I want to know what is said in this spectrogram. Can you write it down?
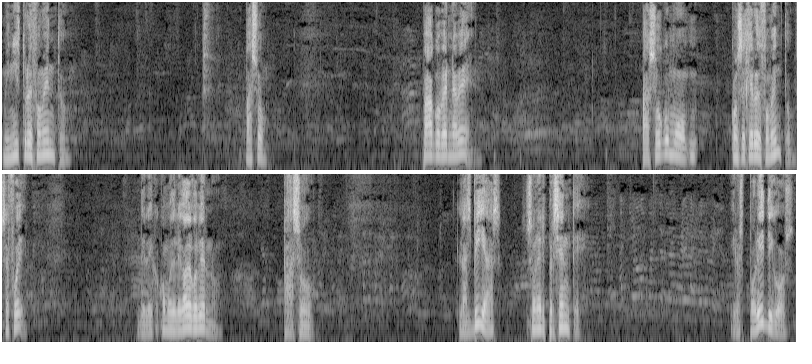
ministro de fomento. Pasó. Paco Bernabé. Pasó como consejero de fomento, se fue. Como delegado de gobierno. Pasó. Las vías son el presente. Y los políticos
